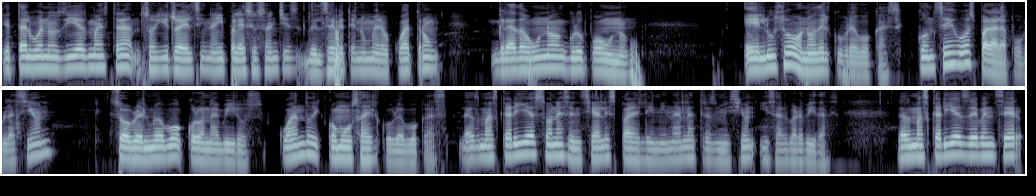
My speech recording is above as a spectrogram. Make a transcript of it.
¿Qué tal? Buenos días, maestra. Soy Israel Sinaí Palacio Sánchez del CBT número 4, grado 1, grupo 1. El uso o no del cubrebocas. Consejos para la población sobre el nuevo coronavirus. ¿Cuándo y cómo usar el cubrebocas? Las mascarillas son esenciales para eliminar la transmisión y salvar vidas. Las mascarillas deben ser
